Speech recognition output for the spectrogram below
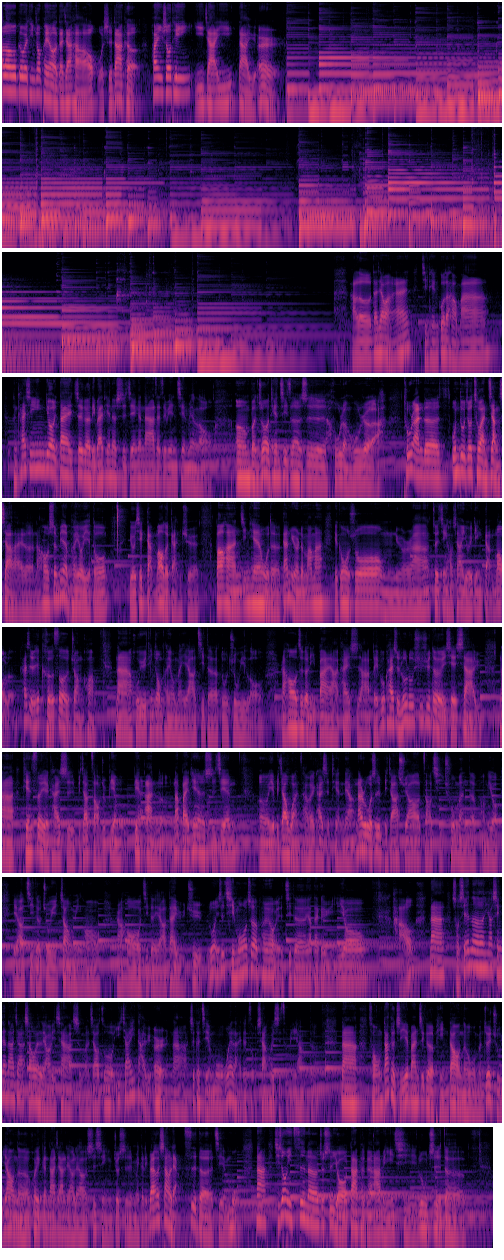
Hello，各位听众朋友，大家好，我是大可，欢迎收听一加一大于二。Hello，大家晚安，今天过得好吗？很开心又在这个礼拜天的时间跟大家在这边见面喽。嗯，本周的天气真的是忽冷忽热啊，突然的温度就突然降下来了，然后身边的朋友也都。有一些感冒的感觉，包含今天我的干女儿的妈妈也跟我说，我们女儿啊最近好像有一点感冒了，开始有些咳嗽的状况。那呼吁听众朋友们也要记得多注意喽。然后这个礼拜啊开始啊，北部开始陆陆续续都有一些下雨，那天色也开始比较早就变变暗了。那白天的时间。呃，也比较晚才会开始天亮。那如果是比较需要早起出门的朋友，也要记得注意照明哦。然后记得也要带雨具。如果你是骑摩托车的朋友，也记得要带个雨衣哦。好，那首先呢，要先跟大家稍微聊一下什么叫做一加一大于二。那这个节目未来的走向会是怎么样的？那从大可值夜班这个频道呢，我们最主要呢会跟大家聊聊事情，就是每个礼拜会上两次的节目。那其中一次呢，就是由大可跟阿明一起录制的。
